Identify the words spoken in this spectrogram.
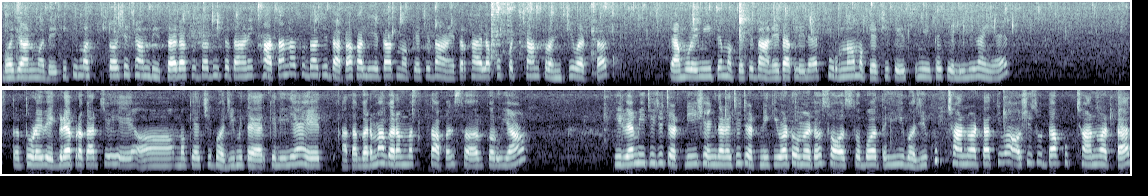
भज्यांमध्ये किती मस्त असे छान दिसायला सुद्धा दिसत आहे आणि खाताना सुद्धा जे दाताखाली येतात मक्याचे दाणे तर खायला खूपच छान क्रंची वाटतात. त्यामुळे मी इथे मक्याचे दाणे टाकलेले आहेत. पूर्ण मक्याची पेस्ट मी इथे केलेली नाही आहे. तर थोडे वेगळ्या प्रकारचे हे मक्याची भजी मी तयार केलेली आहेत. आता गरमागरम मस्त आपण सर्व करूया. हिरव्या मिरचीची चटणी शेंगदाण्याची चटणी किंवा टोमॅटो सॉससोबत ही भजी खूप छान वाटतात किंवा अशीसुद्धा खूप छान वाटतात.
